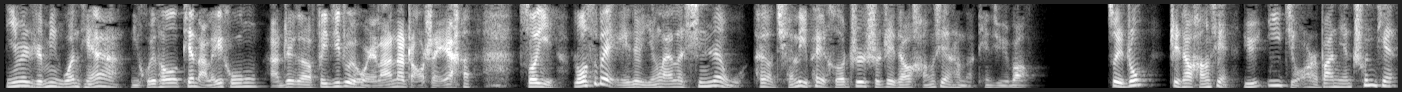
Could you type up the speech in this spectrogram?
因为人命关天啊，你回头天打雷轰啊，这个飞机坠毁了，那找谁呀？所以罗斯贝也就迎来了新任务，他要全力配合支持这条航线上的天气预报。最终，这条航线于1928年春天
